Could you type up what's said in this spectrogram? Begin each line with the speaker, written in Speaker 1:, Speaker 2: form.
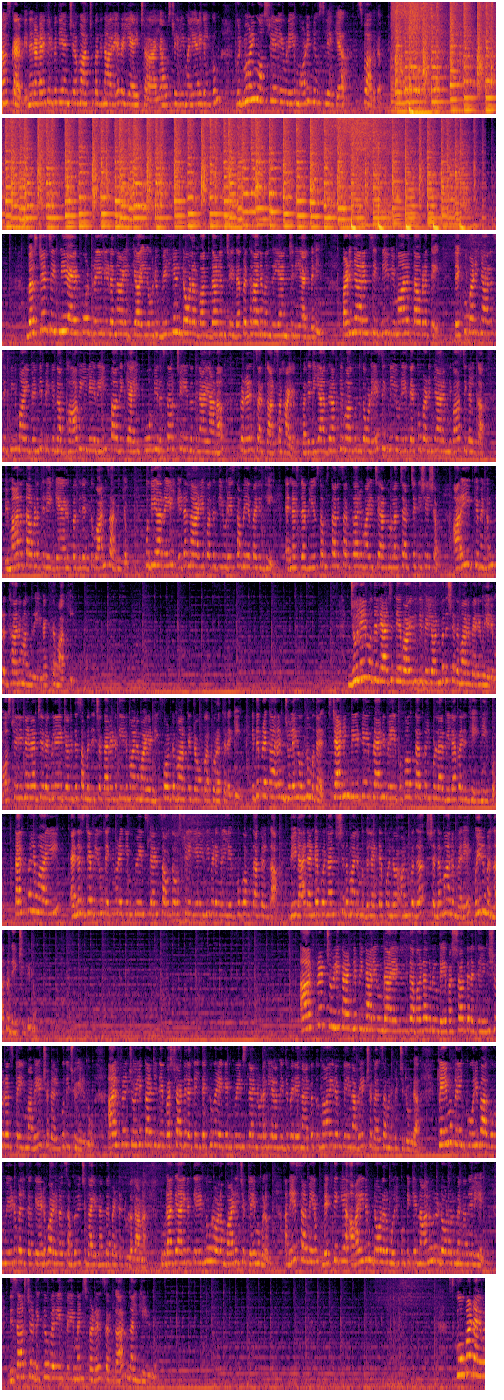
Speaker 1: നമസ്കാരം. ഇന്ന് രണ്ടായിരത്തി ഇരുപത്തി അഞ്ച് മാർച്ച് പതിനാല് വെള്ളിയാഴ്ച എല്ലാ ഓസ്ട്രേലിയ മലയാളികൾക്കും ഗുഡ് മോർണിംഗ് ഓസ്ട്രേലിയയുടെ മോർണിംഗ് ന്യൂസിലേക്ക് സ്വാഗതം. വെസ്റ്റേൺ സിഡ്നി എയർപോർട്ട് റെയിൽ ഇടനാഴിക്കായി ഒരു ബില്യൺ ഡോളർ വാഗ്ദാനം ചെയ്ത പ്രധാനമന്ത്രി ആന്റണി ആൽബനീസ്. പടിഞ്ഞാറൻ സിഡ്നി വിമാനത്താവളത്തെ തെക്കു പടിഞ്ഞാറൻ സിഡ്നിയുമായി ബന്ധിപ്പിക്കുന്ന ഭാവിയിലെ റെയിൽ പാതയ്ക്കായി ഭൂമി റിസർവ് ചെയ്യുന്നതിനായാണ് ഫെഡറൽ സർക്കാർ സഹായം. പദ്ധതി യാഥാർത്ഥ്യമാകുന്നതോടെ സിഡ്നിയുടെ തെക്കു പടിഞ്ഞാറൻ നിവാസികൾക്ക് വിമാനത്താവളത്തിലേക്ക് എളുപ്പത്തിലെത്തുവാൻ സാധിക്കും. പുതിയ റെയിൽ ഇടനാഴി പദ്ധതിയുടെ സമയപരിധി എൻ എസ് ഡബ്ല്യു സംസ്ഥാന സർക്കാരുമായി ചേർന്നുള്ള ചർച്ചയ്ക്ക് ശേഷം അറിയിക്കുമെന്നും പ്രധാനമന്ത്രി വ്യക്തമാക്കി. ജൂലൈ മുതൽ രാജ്യത്തെ വൈദ്യുതി ബിൽ ഒൻപത് ശതമാനം വരെ ഉയരും. ഓസ്ട്രേലിയൻ എനർജി റെഗുലേറ്റർ ഇത് സംബന്ധിച്ച കരട് തീരുമാനമായ ഡിഫോൾട്ട് മാർക്കറ്റ് ഓഫർ പുറത്തിറക്കി. ഇത് പ്രകാരം ജൂലൈ ഒന്ന് മുതൽ സ്റ്റാൻഡിംഗ് റീറ്റെയിൽ പ്ലാനുകളെ ഉപഭോക്താക്കൾക്കുള്ള വില പരിധി നീക്കും. തൽഫലമായി എൻ എസ് ഡബ്ല്യു തെക്കുകിഴക്കൻ ക്വീൻസ്ലാൻഡ് സൗത്ത് ഓസ്ട്രേലിയ എന്നിവിടങ്ങളിലെ ഉപഭോക്താക്കൾക്ക് വില രണ്ട് പോയിന്റ് അഞ്ച് ശതമാനം മുതൽ എട്ട് പോയിന്റ് ഒൻപത് ശതമാനം വരെ ഉയരുമെന്ന് പ്രതീക്ഷിക്കുന്നു. ചുഴലിക്കാറ്റിന് പിന്നാലെ ഉണ്ടായ വിവിധ അപകടങ്ങളുടെ പശ്ചാത്തലത്തിൽ ഇൻഷുറൻസ് ക്ലെയിം അപേക്ഷകൾ കുതിച്ചുയരുന്നു. ആൽഫ്രഡ് ചുഴലിക്കാറ്റിന്റെ പശ്ചാത്തലത്തിൽ തെക്കുകിഴക്കൻ ക്വീൻസ്ലാൻഡ് ഉടനീളം ഇതുവരെ നാൽപ്പത്തൊന്നായിരം ക്ലെയിം അപേക്ഷകൾ സമർപ്പിച്ചിട്ടുണ്ട്. ക്ലെയിമുകളിൽ ഭൂരിഭാഗവും വീടുകൾക്ക് കേടുപാടുകൾ സംഭവിച്ചതായി ബന്ധപ്പെട്ടിട്ടുള്ളതാണ്. കൂടാതെ ആയിരത്തി എഴുന്നൂറോളം വാണിജ്യ ക്ലെയിമുകളും. അതേസമയം വ്യക്തിക്ക് ആയിരം ഡോളറും ഒരു കുട്ടിക്ക് നാനൂറ് ഡോളറും എന്ന നിലയിൽ ഡിസാസ്റ്റർ റിക്കവറി പേയ്മെന്റ്സ് ഫെഡറൽ സർക്കാർ നൽകിയിരുന്നു.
